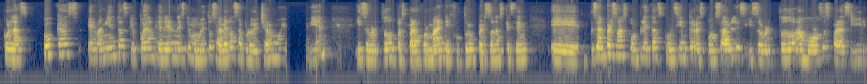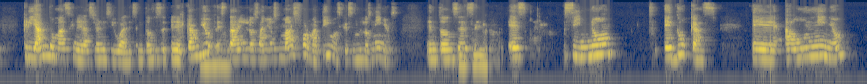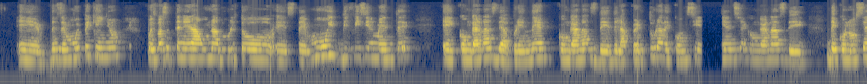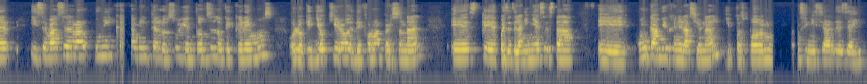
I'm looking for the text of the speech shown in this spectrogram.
con las pocas herramientas que puedan tener en este momento, saberlas aprovechar muy bien y sobre todo pues para formar en el futuro personas que estén, eh, sean personas completas, conscientes, responsables y sobre todo amorosas para seguir criando más generaciones iguales. Entonces, en el cambio está en los años más formativos, que son los niños. Entonces, es, si no educas eh, a un niño eh, desde muy pequeño, pues vas a tener a un adulto este, muy difícilmente eh, con ganas de aprender, con ganas de, la apertura de conciencia, con ganas de, conocer y se va a cerrar únicamente a lo suyo. Entonces lo que queremos o lo que yo quiero de forma personal es que pues desde la niñez está un cambio generacional y pues podemos iniciar desde ahí.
